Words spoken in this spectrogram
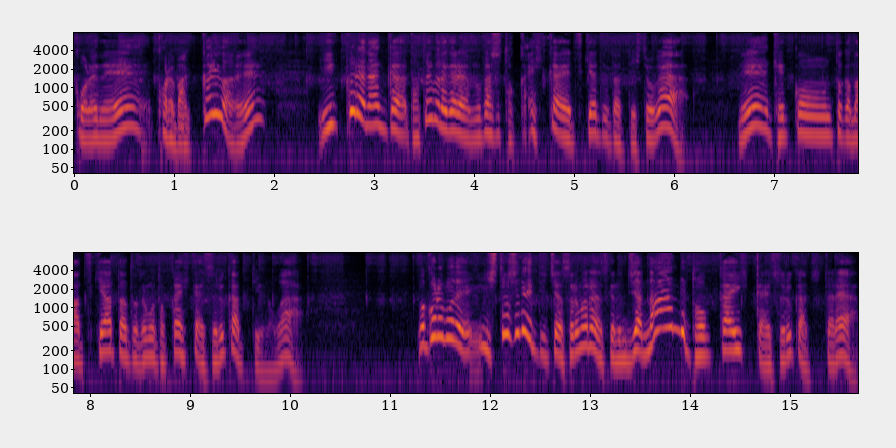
これね、こればっかりはね、いくらなんか、例えばだから昔特会控え付き合ってたって人が、ね、結婚とか、まあ付き合った後でも特会控えするかっていうのは、まあこれもね、人次第って言っちゃそれまでなんですけど、じゃあなんで特会控えするかって言ったら、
